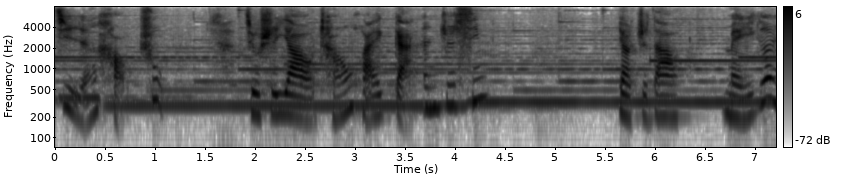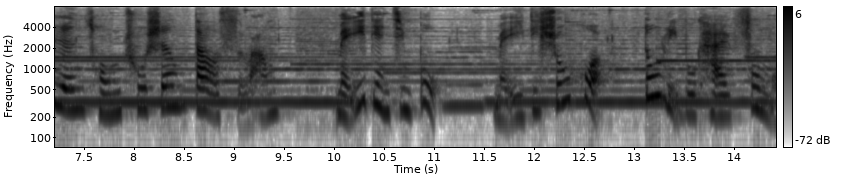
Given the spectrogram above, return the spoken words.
记人好处，就是要常怀感恩之心。要知道，每一个人从出生到死亡，每一点进步，每一滴收获，离不开父母、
